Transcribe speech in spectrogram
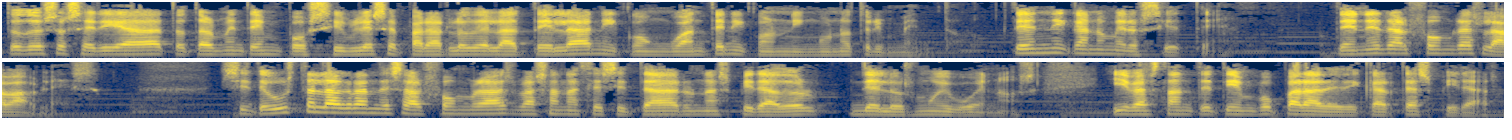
todo eso sería totalmente imposible separarlo de la tela ni con guante ni con ningún otro invento. Técnica número 7. Tener alfombras lavables. Si te gustan las grandes alfombras vas a necesitar un aspirador de los muy buenos y bastante tiempo para dedicarte a aspirar.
